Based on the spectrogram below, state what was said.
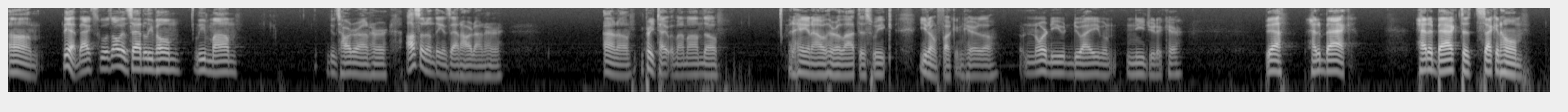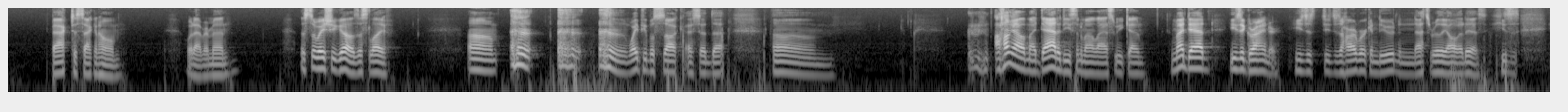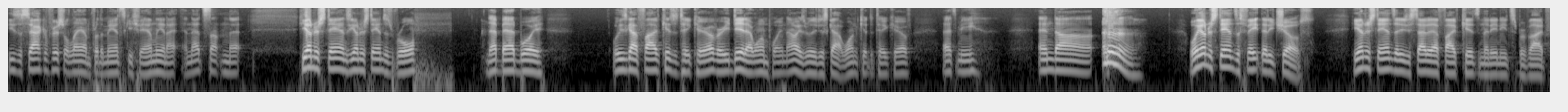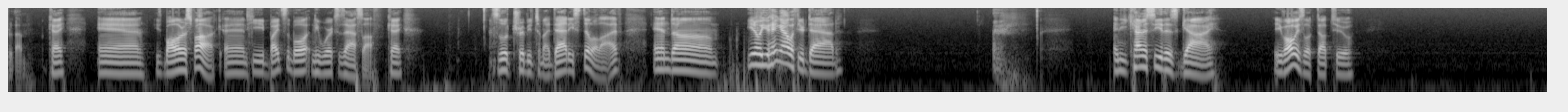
um, yeah, back to school. It's always sad to leave home, leave mom, it's harder on her. I also don't think it's that hard on her. I don't know. I'm pretty tight with my mom though. Been hanging out with her a lot this week. You don't fucking care though. Nor do you do I even need you to care. Yeah, headed back. Headed back to second home. Back to second home. Whatever, man. This is the way she goes. This life. Um white people suck. I said that. Um, I hung out with my dad a decent amount last weekend. My dad, he's a grinder. He's just he's just a hardworking dude, and that's really all it is. He's he's a sacrificial lamb for the Mansky family, and I and that's something that he understands. He understands his role. That bad boy. Well, he's got five kids to take care of, or he did at one point. Now he's really just got one kid to take care of. That's me. And uh Well, he understands the fate that he chose. He understands that he decided to have five kids and that he needs to provide for them. Okay? And he's baller as fuck. And he bites the bullet and he works his ass off. Okay? It's a little tribute to my dad. He's still alive. And, um, you know, you hang out with your dad. and you kind of see this guy that you've always looked up to,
